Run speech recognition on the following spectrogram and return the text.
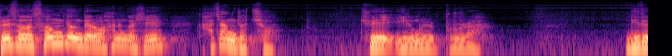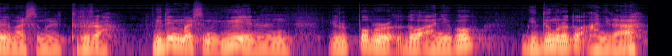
그래서 성경대로 하는 것이 가장 좋죠. 주의 이름을 부르라. 믿음의 말씀을 들으라. 믿음의 말씀 위에는 율법으로도 아니고 믿음으로도 아니라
